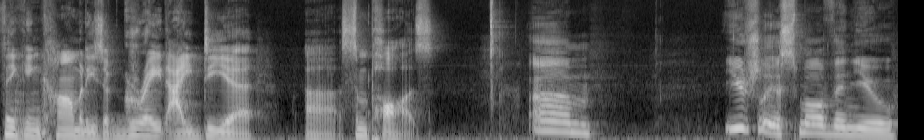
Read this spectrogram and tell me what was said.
thinking comedy's a great idea uh, some pause? Um, usually a small venue,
